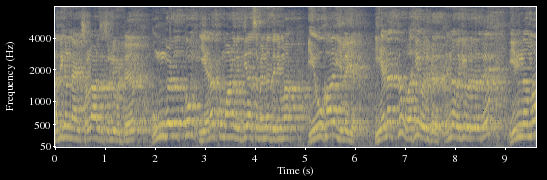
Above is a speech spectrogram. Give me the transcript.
நபிகள் நாயகம் சொல்லாத சொல்லிவிட்டு உங்களுக்கும் எனக்குமான வித்தியாசம் என்ன தெரியுமா? யூகா இளைய எனக்கு வகி வருகிறது. என்ன வகி வருகிறது? இன்னமா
